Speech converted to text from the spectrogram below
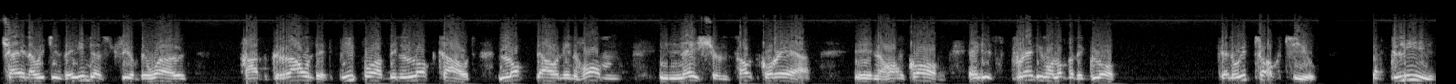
China, which is the industry of the world, has grounded. People have been locked out, locked down in homes, in nations, South Korea, in Hong Kong, and it's spreading all over the globe. Can we talk to you? But please,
